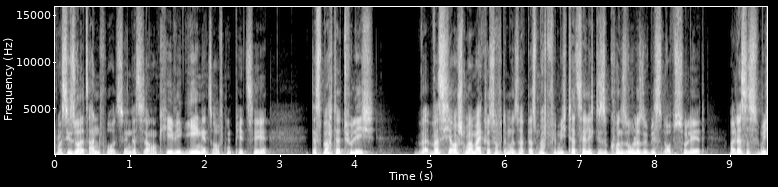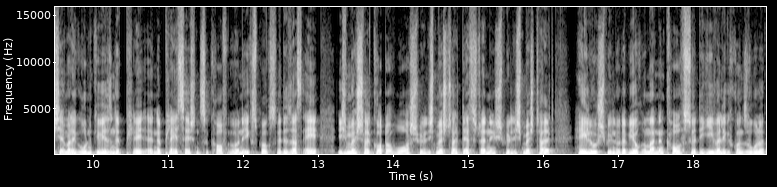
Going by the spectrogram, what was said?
was sie so als Antwort sehen, dass sie sagen, okay, wir gehen jetzt auf den PC. Das macht natürlich, was ich auch schon mal Microsoft immer gesagt habe, das macht für mich tatsächlich diese Konsole so ein bisschen obsolet. Weil das ist für mich ja immer der Grund gewesen, eine, Play eine, Playstation zu kaufen oder eine Xbox, wenn du sagst, ey, ich möchte halt God of War spielen, ich möchte halt Death Stranding spielen, ich möchte halt Halo spielen oder wie auch immer. Dann kaufst du halt die jeweilige Konsole,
